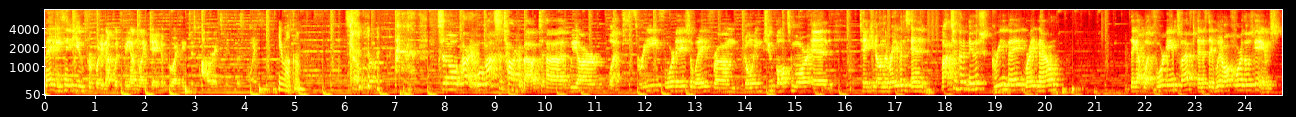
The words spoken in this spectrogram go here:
Maggie, thank you for putting up with me. Unlike Jacob, who I think just tolerates me at this point. You're welcome. So. So, all right, well, lots to talk about. Uh, we are, what, three, four days away from going to Baltimore and taking on the Ravens. And lots of good news. Green Bay, right now, they got, what, four games left? And if they win all four of those games,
